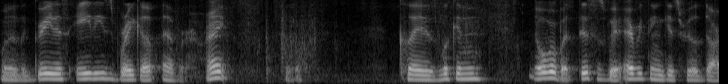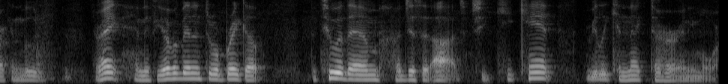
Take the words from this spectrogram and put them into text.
one of the greatest 80s breakup ever, right? So Clea is looking over, but this is where everything gets real dark and moody, right? And if you ever been through a breakup, the two of them are just at odds. She he can't really connect to her anymore.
